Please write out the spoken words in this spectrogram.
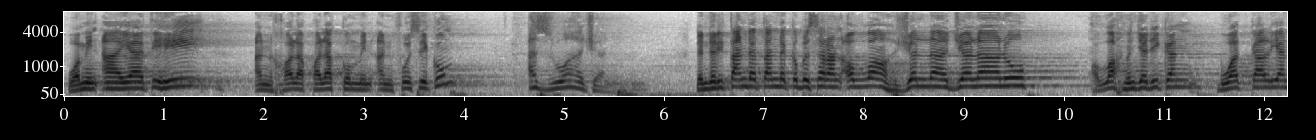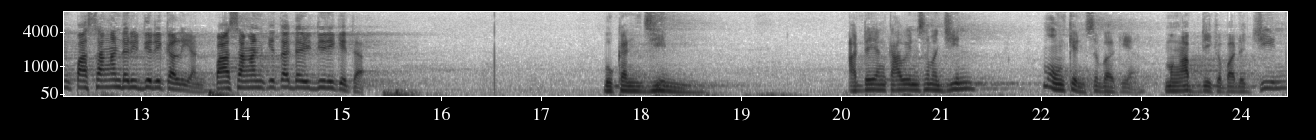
Wa min ayatihi an khalaqalakum min anfusikum azwajan. Dan dari tanda-tanda kebesaran Allah Jalla Jalaluh Allah menjadikan buat kalian pasangan dari diri kalian, pasangan kita dari diri kita. Bukan jin. Ada yang kawin sama jin? Mungkin sebagian mengabdi kepada jin.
